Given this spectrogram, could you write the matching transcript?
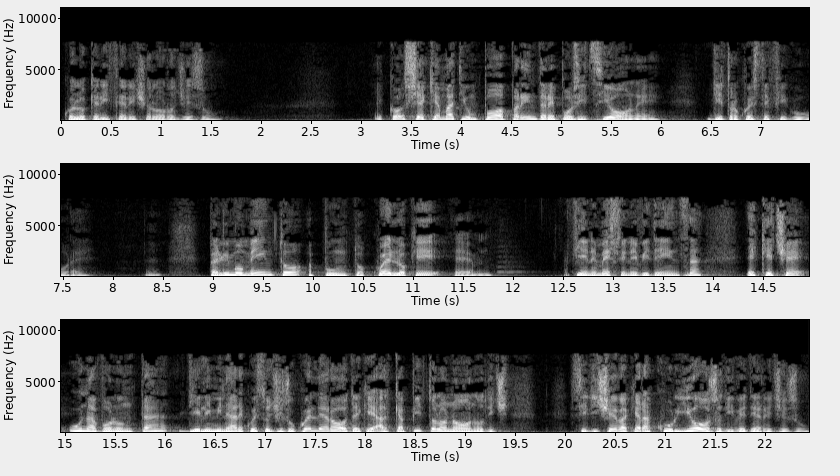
quello che riferisce loro Gesù. Ecco, si è chiamati un po' a prendere posizione dietro queste figure. Eh? Per il momento, appunto, quello che eh, viene messo in evidenza è che c'è una volontà di eliminare questo Gesù. Quell'Erode che al capitolo nono dice, si diceva che era curioso di vedere Gesù,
